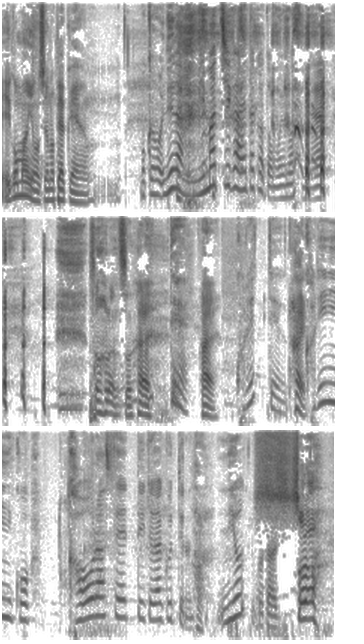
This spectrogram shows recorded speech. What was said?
えー、54,600円。僕も値段見間違えたかと思いますね そうなんです。はい。ではい。これってはい仮にこう香らせていただくっていうのは、は匂うことはそれは、え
